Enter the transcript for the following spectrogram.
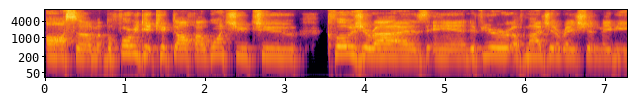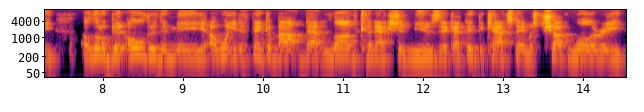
awesome. Before we get kicked off, I want you to close your eyes. And if you're of my generation, maybe a little bit older than me, I want you to think about that love connection music. I think the cat's name was Chuck Woolery.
